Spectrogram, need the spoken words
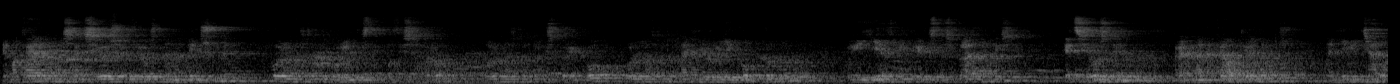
και μακάρι να μας αξιώσει ο Θεός να αναδείξουμε όλο αυτό το πολιτιστικό θησαυρό, όλο αυτό το ιστορικό, όλο αυτό το αγιολογικό πλούτο που η υγεία αυτή κρύβει στα σπλάχνα της, έτσι ώστε πραγματικά ο Τρίτονος να γίνει κι άλλο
